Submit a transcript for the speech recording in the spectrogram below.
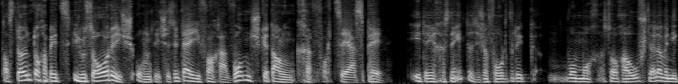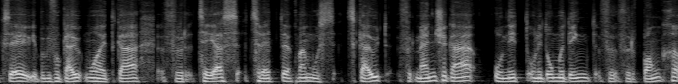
Das klingt doch ein bisschen illusorisch und ist es nicht einfach ein Wunschgedanke der CSP? Ich denke es nicht. Das ist eine Forderung, die man so aufstellen kann. Wenn ich sehe, wie viel Geld man hat gegeben für CS zu retten, man muss das Geld für die Menschen geben und nicht, und nicht unbedingt für, für Banken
